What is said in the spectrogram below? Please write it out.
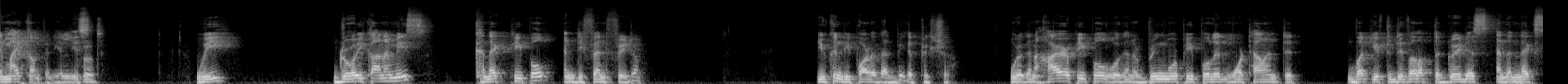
in my company list we grow economies connect people and defend freedom you can be part of that bigger picture. We're going to hire people, we're going to bring more people in, more talented, but you have to develop the greatest and the next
